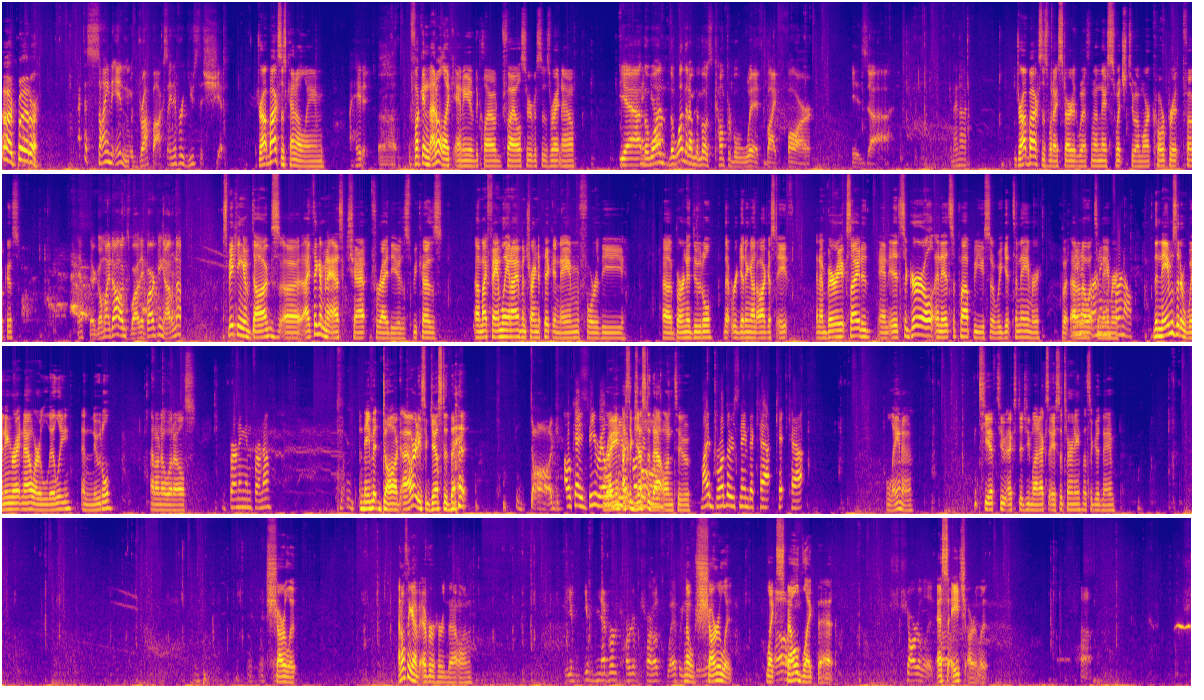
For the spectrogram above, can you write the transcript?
I better. I have to sign in with Dropbox. I never use this shit. Dropbox is kind of lame. I hate it. Fucking, I don't like any of the cloud file services right now. Yeah, Thank the you. one the one that I'm the most comfortable with by far is uh Can I not? Dropbox is what I started with, and then they switched to a more corporate focus. Yeah, there go my dogs. Why are they barking? I don't know. Speaking of dogs, uh, I think I'm gonna ask chat for ideas because uh, my family and I have been trying to pick a name for the uh, Bernedoodle that we're getting on August 8th, and I'm very excited. And it's a girl, and it's a puppy, so we get to name her. But I don't know what to name her. The names that are winning right now are Lily and Noodle. I don't know what else. Burning Inferno. Name it Dog. I already suggested that. Dog. Okay, be real. with me, I suggested that one too. My brother's named a cat Kit Kat. Lena. TF2 X Digimon X Ace Attorney. That's a good name. Charlotte. I don't think I've ever heard that one. You've you've never heard of Charlotte's Web? No. Charlotte. Like Oh, spelled like that. Charlotte. S H Arlet. Oh, huh.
